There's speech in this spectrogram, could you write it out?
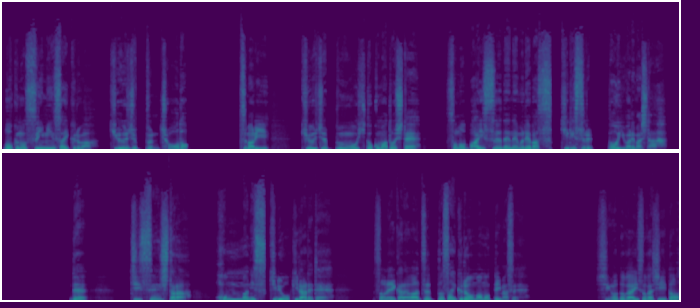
僕の睡眠サイクルは90分ちょうど。つまり、90分を1コマとして、その倍数で眠ればすっきりすると言われました。で、実践したら、ほんまにすっきり起きられて、それからはずっとサイクルを守っています。仕事が忙しいと、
